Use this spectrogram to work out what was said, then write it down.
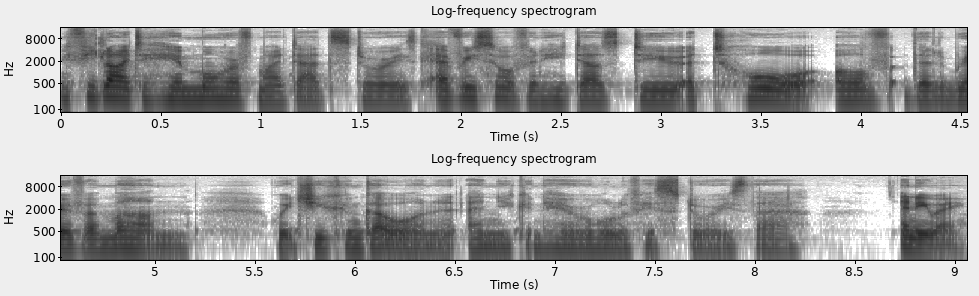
If you'd like to hear more of my dad's stories, every so often he does do a tour of the River Mun, which you can go on and you can hear all of his stories there. Anyway,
